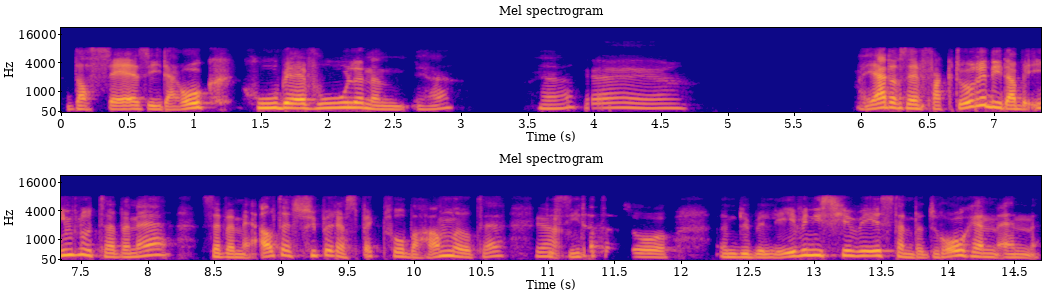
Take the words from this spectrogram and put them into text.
dat zij zich daar ook goed bij voelen. En, ja. Ja. ja, ja. ja. Maar ja, er zijn factoren die dat beïnvloed hebben. Hè. Ze hebben mij altijd super respectvol behandeld. Hè. Ja. Het is niet dat het zo een dubbel leven is geweest en bedrog en, en,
